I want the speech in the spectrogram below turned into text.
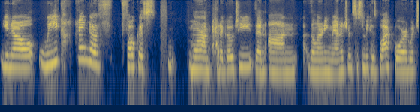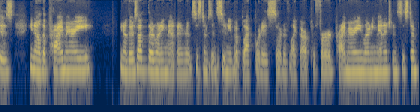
you know, we kind of focus more on pedagogy than on the learning management system because Blackboard, which is, you know, the primary, you know, there's other learning management systems in SUNY, but Blackboard is sort of like our preferred primary learning management system.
